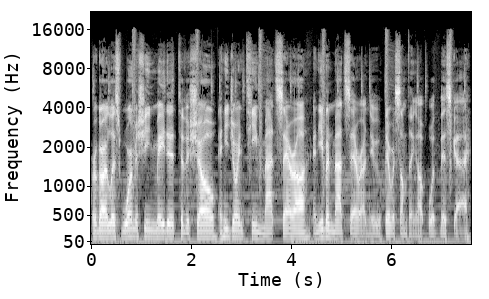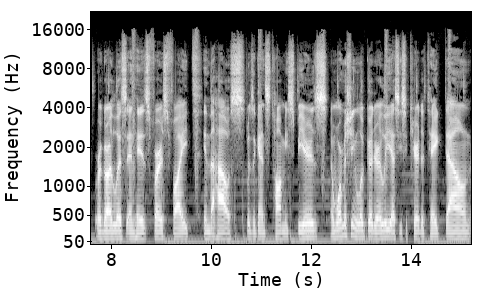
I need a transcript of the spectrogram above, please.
Regardless, War Machine made it to the show and he joined team Matt Serra and even Matt Serra knew there was something up with this guy. Regardless, in his first fight in the house was against Tommy Spears and War Machine looked good early as he secured a takedown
